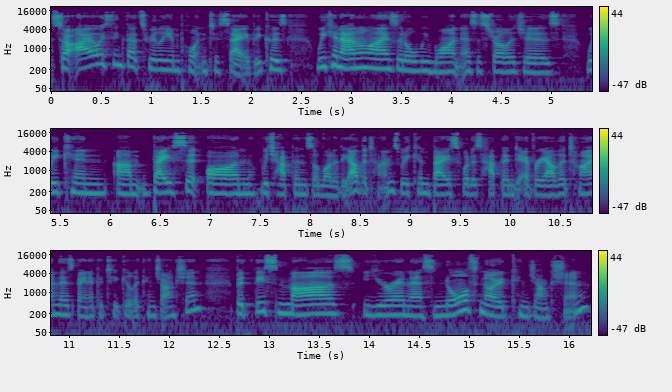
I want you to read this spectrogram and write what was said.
So I always think that's really important to say because we can analyze it all we want as astrologers. We can um, base it on, which happens a lot of the other times, we can base what has happened every other time there's been a particular conjunction. But this Mars Uranus North Node conjunction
